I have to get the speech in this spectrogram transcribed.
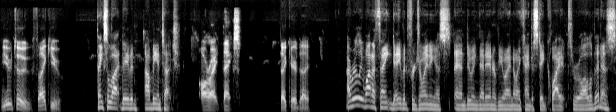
You too. Thank you. Thanks a lot, David. I'll be in touch. All right. Thanks. Take care, Dave. I really want to thank David for joining us and doing that interview. I know I kind of stayed quiet through all of it, as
